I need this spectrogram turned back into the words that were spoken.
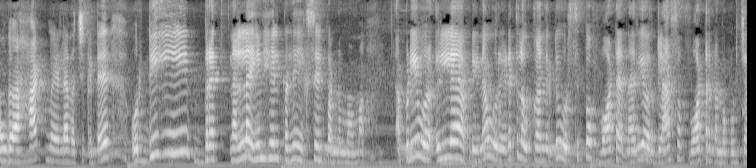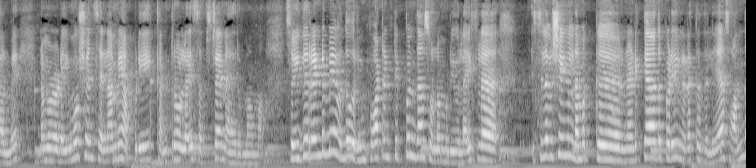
உங்கள் ஹார்ட் மேலே வச்சுக்கிட்டு ஒரு டீப் பிரெத் நல்லா இன்ஹேல் பண்ணி எக்ஸேல் பண்ணுமாம்மா அப்படியே ஒரு இல்லை அப்படின்னா ஒரு இடத்துல உட்காந்துக்கிட்டு ஒரு சிப் ஆஃப் வாட்டர் நிறைய ஒரு கிளாஸ் ஆஃப் வாட்டர் நம்ம குடித்தாலுமே நம்மளோட இமோஷன்ஸ் எல்லாமே அப்படியே கண்ட்ரோல் ஆகி சப்ஸ்டைன் ஆயிருமாமா ஸோ இது ரெண்டுமே வந்து ஒரு இம்பார்ட்டன்ட் டிப்புன்னு தான் சொல்ல முடியும். லைஃப்பில் சில விஷயங்கள் நமக்கு நினைக்காதபடி நடக்குது இல்லையா ஸோ அந்த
